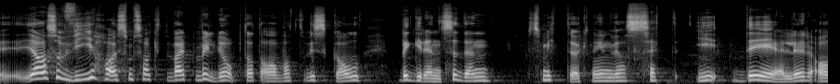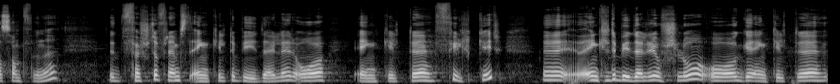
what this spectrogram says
Ja, altså Vi har som sagt vært veldig opptatt av at vi skal begrense den smitteøkningen vi har sett i deler av samfunnet. Først og fremst enkelte bydeler og enkelte fylker. Eh, enkelte bydeler i Oslo og enkelte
